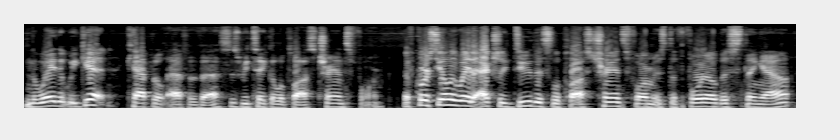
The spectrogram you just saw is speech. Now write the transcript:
And the way that we get capital F of s is we take a Laplace transform. Of course, the only way to actually do this Laplace transform is to FOIL this thing out,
